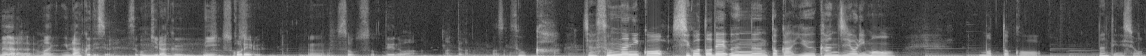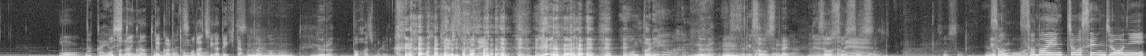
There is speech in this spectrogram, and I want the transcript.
だからまあ楽ですよねすごく気楽に来れる、うん、そうそう。っていうのはあったかな、まあそそうか。じゃあそんなにこう仕事でうんぬんとかいう感じよりももっとこうなんて言うんでしょもう大人になってから友達ができたみたいな。ぬるっと始まる。本当にぬるっとする感じだよね、ぬるっそうとねそうそう。そうそうそう。う良くも悪くも。そその延長線上に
